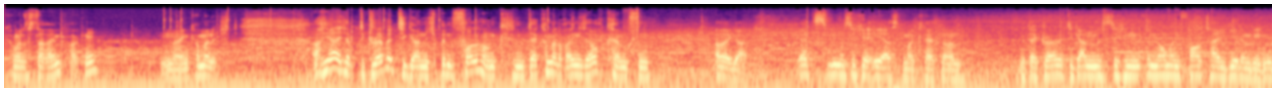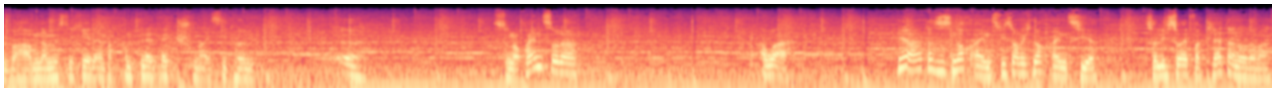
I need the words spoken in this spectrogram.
Kann man das da reinpacken? Nein, kann man nicht. Ach ja, ich habe die Gravity Gun. Ich bin Vollhonk. Mit der kann man doch eigentlich auch kämpfen. Aber egal. Jetzt muss ich ja eh erstmal klettern. Mit der Gravity Gun müsste ich einen enormen Vorteil jedem gegenüber haben. Da müsste ich jeden einfach komplett wegschmeißen können. Äh. Hast du noch eins, oder? Aua. Ja, das ist noch eins. Wieso habe ich noch eins hier? Soll ich so etwa klettern, oder was?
